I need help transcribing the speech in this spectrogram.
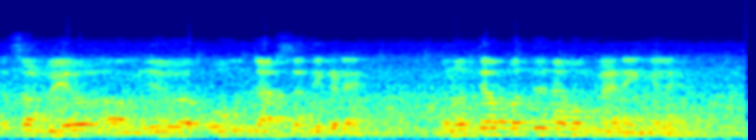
त्याचा वेव म्हणजे ओघ जास्त तिकडे आहे. म्हणून त्या पद्धतीने आपण प्लॅनिंग केलं आहे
